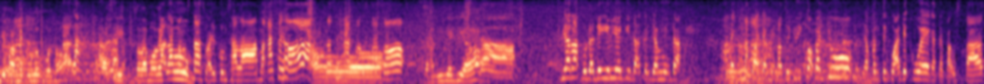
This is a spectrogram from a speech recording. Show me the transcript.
kita pamit dulu pun no. Tak lah. terima kasih Hak lah Pak assalamualaikum Ustaz. Waalaikumsalam. Makasih hok. Oh. Nasihat Pak Ustaz hok. jangan iri lagi ya Dak. Biar aku dak ada iri lagi dak ke jamik dak. Anak nak lah jamik nak tuju ikut baju. Yang penting ku ada kue kata Pak Ustaz.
